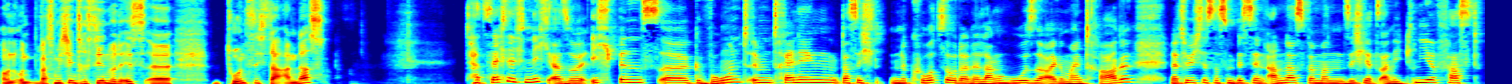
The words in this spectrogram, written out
Und, und was mich interessieren würde, ist, äh, turnt sich da anders? Tatsächlich nicht. Also ich bin's äh, gewohnt im Training, dass ich eine kurze oder eine lange Hose allgemein trage. Natürlich ist das ein bisschen anders, wenn man sich jetzt an die Knie fasst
